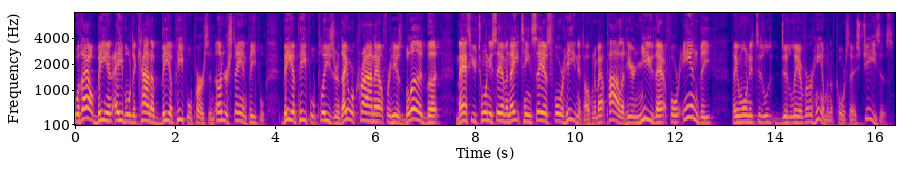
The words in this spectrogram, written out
without being able to kind of be a people person, understand people, be a people pleaser. They were crying out for his blood, but Matthew 27 18 says, For he, and they're talking about Pilate here, knew that for envy they wanted to deliver him. And of course, that's Jesus.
